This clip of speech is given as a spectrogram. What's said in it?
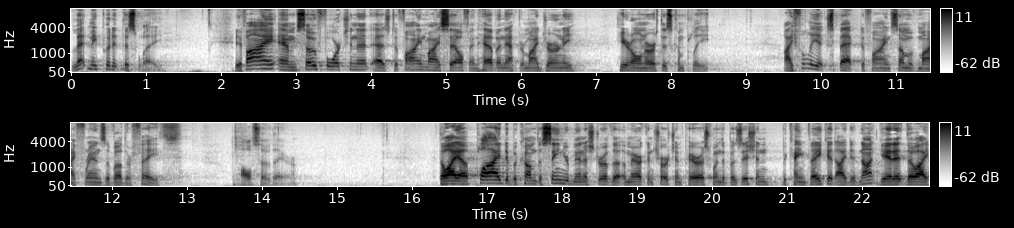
let me put it this way. If I am so fortunate as to find myself in heaven after my journey here on earth is complete, I fully expect to find some of my friends of other faiths also there. Though I applied to become the senior minister of the American Church in Paris when the position became vacant, I did not get it, though I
